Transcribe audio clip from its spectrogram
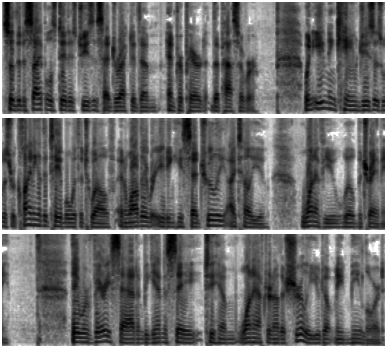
So the disciples did as Jesus had directed them and prepared the Passover. When evening came, Jesus was reclining at the table with the twelve, and while they were eating, he said, Truly I tell you, one of you will betray me. They were very sad and began to say to him one after another, Surely you don't mean me, Lord.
